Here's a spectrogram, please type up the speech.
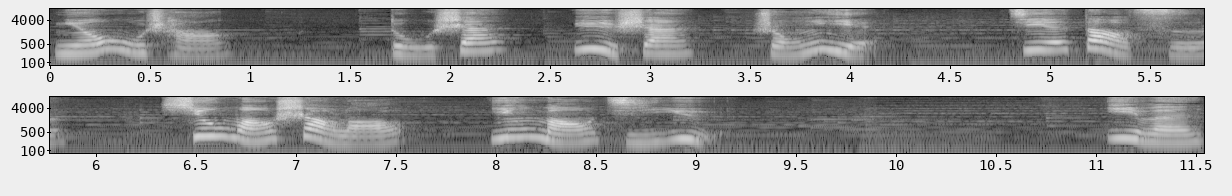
牛无常，堵山、玉山、种也，皆道辞，修毛少劳，鹰毛极玉。译文：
